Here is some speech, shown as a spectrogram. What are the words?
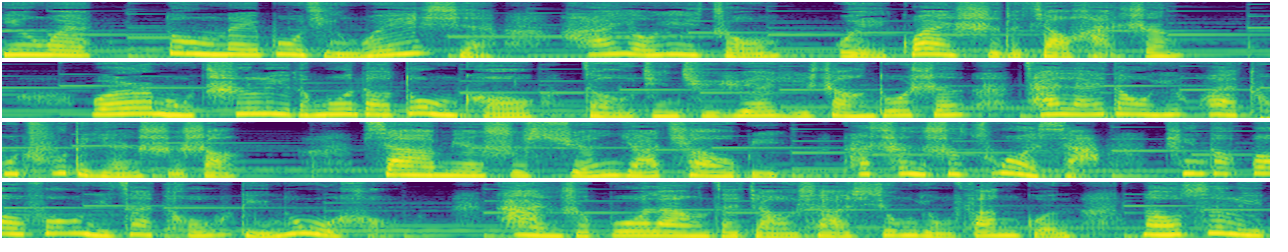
因为洞内不仅危险，还有一种鬼怪似的叫喊声。维尔姆吃力地摸到洞口，走进去约一丈多深，才来到一块突出的岩石上，下面是悬崖峭壁。他趁势坐下，听到暴风雨在头顶怒吼，看着波浪在脚下汹涌翻滚，脑子里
